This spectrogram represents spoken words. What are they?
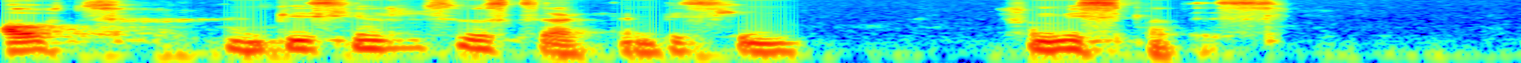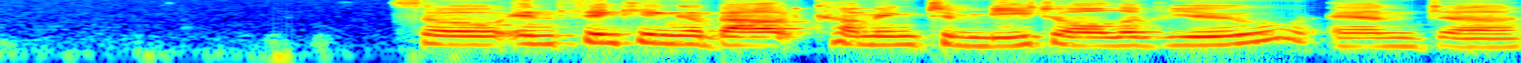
out, ein bisschen, du hast gesagt, ein bisschen vermisst man das. So in thinking about coming to meet all of you and uh,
